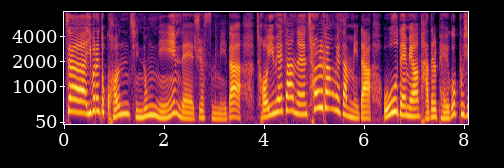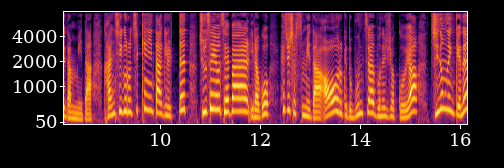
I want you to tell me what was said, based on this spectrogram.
자, 이번엔 또 권진웅님, 네, 주셨습니다. 저희 회사는 철강 회사입니다. 오후 되면 다들 배고프시답니다. 간식으로 치킨이 딱일 듯 주세요, 제발! 이라고 해주셨습니다. 어, 이렇게 또 문자 보내주셨고요. 진웅님께는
